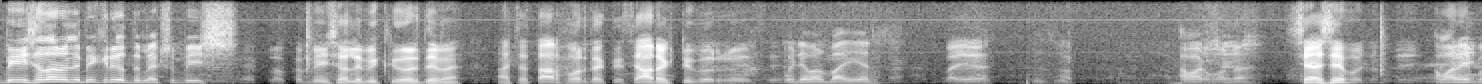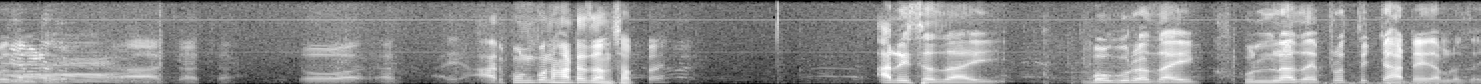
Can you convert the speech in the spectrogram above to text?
বিশ হাজার হলে বিক্রি করতাম একশো বিশ। এক লক্ষ বিশ হলে বিক্রি করে দেবেন। আচ্ছা তারপর দেখতেছি আরও একটি গরু রয়েছে। ওইটা আমার ভাইয়ের। ভাইয়া আমার শেষ। শেষে পর্যন্ত? আমার এই পর্যন্ত। আচ্ছা আচ্ছা। তো আর কোন কোন হাটে যান সপ্তাহে? আরিসা যাই বগুড়া যাই খুলনা যাই প্রত্যেকটা হাটে আমরা যাই।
